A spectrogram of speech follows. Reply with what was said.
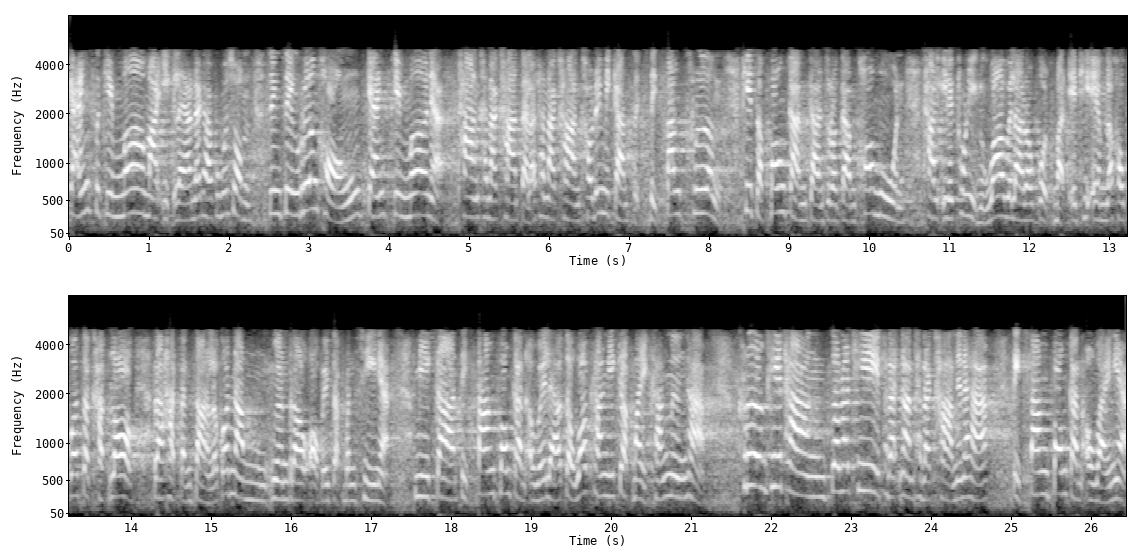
แก๊งสกิมเมอร์มาอีกแล้วนะคะคุณผู้ชม จริง ๆ เรื่องของแก๊งสกิมเมอร์เนี่ยทางธนาคารแต่ละธนาคารเขาได้มีการติดตั้งเครื่อง ที่จะป้องกันการโจรกรรมข้อมูล ทางอิเล็กทรอนิกส์หรือว่าเวลาเรากดบัตร ATM แล้วเขาก็จะคัดลอกรหัสต่างๆ แล้วก็นำเงินเราออกไปจากบัญชีเนี่ยมีการติดตั้งป้องกันเอาไว้แล้ว แต่ว่าครั้งนี้กลับมาอีกครั้งหนึ่งค่ะ เครื่องที่ทางเจ้าหน้าที่พนักงานธนาคารเนี่ยนะคะ ติดตั้งป้องกันเอาไว้เนี่ย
